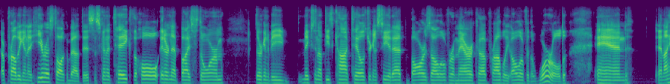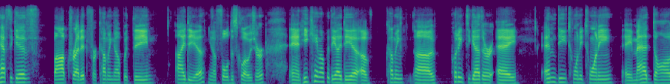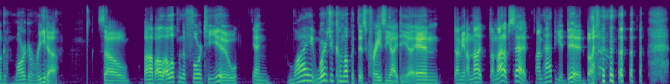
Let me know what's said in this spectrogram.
are probably going to hear us talk about this. It's going to take the whole internet by storm. They're going to be mixing up these cocktails. You're going to see it at bars all over America, probably all over the world. And and I have to give Bob credit for coming up with the idea, you know, full disclosure. And he came up with the idea of coming, uh, putting together a MD 2020, a Mad Dog Margarita. So, Bob, I'll, I'll open the floor to you. And why, where did you come up with this crazy idea? And I mean, I'm not, I'm not upset. I'm happy you did, but.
